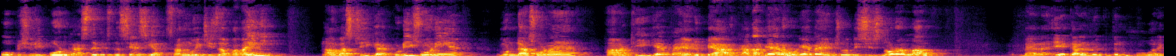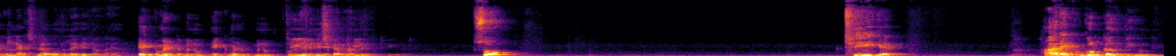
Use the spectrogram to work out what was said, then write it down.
ਉਹ ਪਿਛਲੀ ਪੋਡਕਾਸਟ ਦੇ ਵਿੱਚ ਦੱਸਿਆ ਸੀ ਸਾਨੂੰ ਇਹ ਚੀਜ਼ਾਂ ਪਤਾ ਹੀ ਨਹੀਂ। ਹਾਂ ਬਸ ਠੀਕ ਹੈ ਕੁੜੀ ਸੋਹਣੀ ਹੈ ਮੁੰਡਾ ਸੋਹਣਾ ਹੈ ਹਾਂ ਠੀਕ ਹੈ ਭੈਣ ਪਿਆਰ ਕਾਹਦਾ ਪਿਆਰ ਹੋ ਗਿਆ ਭੈਣ ਚੋ this is not a love ਮੈਂ ਨਾ ਇਹ ਗੱਲ ਨੂੰ ਇੱਕ ਤੈਨੂੰ ਹੋਰ ਇੱਕ ਨੈਕਸਟ ਲੈਵਲ ਤੇ ਲੈ ਕੇ ਜਾਂਦਾ ਆ ਇੱਕ ਮਿੰਟ ਮੈਨੂੰ ਇੱਕ ਮਿੰਟ ਮੈਨੂੰ ਫਿਨਿਸ਼ ਕਰ ਲੈਂਦੇ ਠੀਕ ਹੈ ਸੋ ਠੀਕ ਹੈ ਹਰ ਇੱਕ ਗੁਣ ਗਲਤੀ ਹੁੰਦੀ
